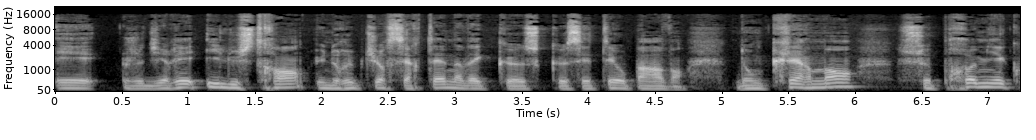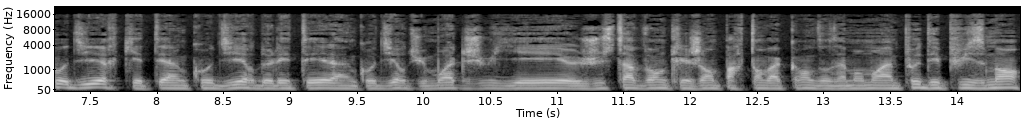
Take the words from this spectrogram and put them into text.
et je dirais, illustrant une rupture certaine avec euh, ce que c'était auparavant. Donc clairement, ce premier codir qui était un codir de l'été, un codir du mois de juillet, euh, juste avant que les gens partent en vacances, dans un moment un peu d'épuisement,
